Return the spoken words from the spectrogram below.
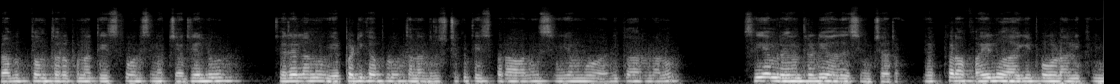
ప్రభుత్వం తరపున తీసుకోవాల్సిన చర్యలు చర్యలను ఎప్పటికప్పుడు తన దృష్టికి తీసుకురావాలని సీఎంఓ అధికారులను సీఎం రేవంత్ రెడ్డి ఆదేశించారు. ఎక్కడ ఫైలు ఆగిపోవడానికి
